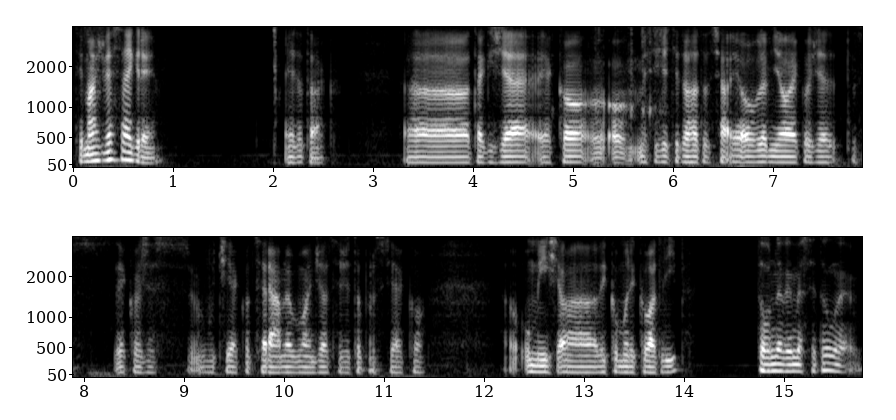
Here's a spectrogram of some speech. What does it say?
Ty máš dvě ségry. Je to tak. Uh, takže jako, o, myslíš, že ti tohle třeba i ovlivnilo, jako že, to, jako, že vůči jako dcerám nebo manželce, že to prostě jako umíš a vykomunikovat líp? To nevím, jestli to umím.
